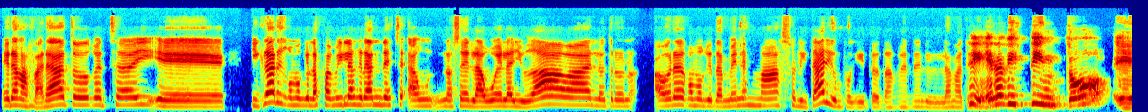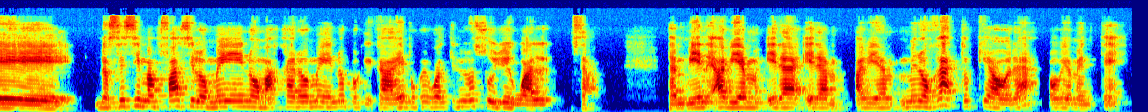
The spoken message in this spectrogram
era más barato, ¿cachai? Eh, y claro, como que las familias grandes, aún, no sé, la abuela ayudaba, el otro no. Ahora como que también es más solitario un poquito también el- la Sí, materia. era distinto, eh, no sé si más fácil o menos, más caro o menos, porque cada época igual tiene lo suyo, igual, o sea, también había, era, era, había menos gastos que ahora, obviamente,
